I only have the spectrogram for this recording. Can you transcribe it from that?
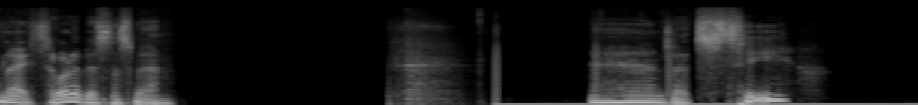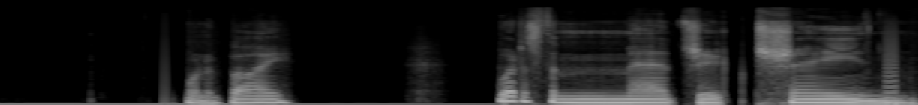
Nice. What a businessman. And let's see. Want to buy. What is the magic chain?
